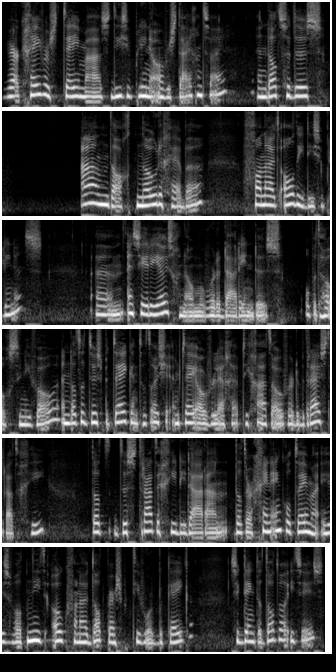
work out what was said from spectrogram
werkgeversthema's discipline overstijgend zijn. En dat ze dus aandacht nodig hebben vanuit al die disciplines. Ehm, en serieus genomen worden daarin dus op het hoogste niveau. En dat het dus betekent dat als je MT-overleg hebt die gaat over de bedrijfsstrategie, dat de strategie die daaraan, dat er geen enkel thema is wat niet ook vanuit dat perspectief wordt bekeken. Dus ik denk dat dat wel iets is.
